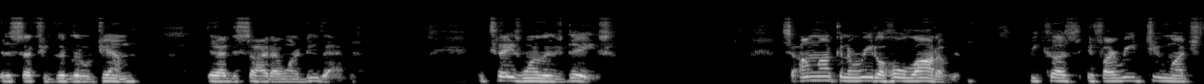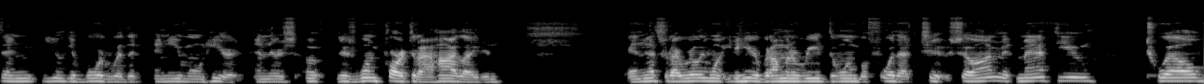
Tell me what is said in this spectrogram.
that is such a good little gem that I decide I want to do that. And today's one of those days. So I'm not going to read a whole lot of it because if I read too much, then you'll get bored with it and you won't hear it. And there's uh, there's one part that I highlighted, and that's what I really want you to hear. But I'm going to read the one before that too. So I'm at Matthew 12,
